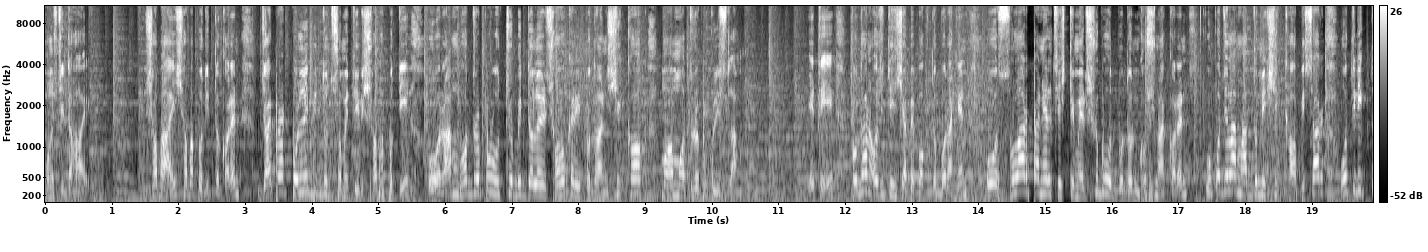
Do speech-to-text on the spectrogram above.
অনুষ্ঠিত হয়। সভায় সভাপতিত্ব করেন জয়পুরহাট পল্লী বিদ্যুৎ সমিতির সভাপতি ও রামভদ্রপুর উচ্চ বিদ্যালয়ের সহকারী প্রধান শিক্ষক মোহাম্মদ রফিকুল ইসলাম। এতে প্রধান অতিথি হিসাবে বক্তব্য রাখেন ও সোলার প্যানেল সিস্টেমের শুভ উদ্বোধন ঘোষণা করেন উপজেলা মাধ্যমিক শিক্ষা অফিসার অতিরিক্ত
